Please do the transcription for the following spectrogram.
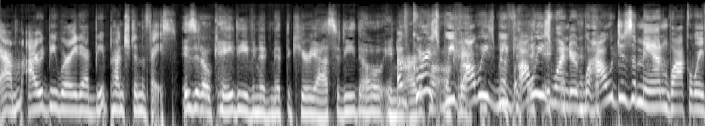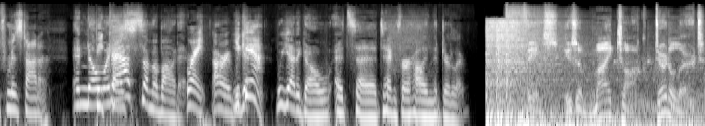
um, I would be worried I'd be punched in the face. Is it okay to even admit the curiosity though? In your Of course, article? we've Okay. always we've always wondered well, how does a man walk away from his daughter? and no one because- asks them about it. Right. All right. We You got- can't. We got to go. It's uh, time for hauling the dirt alert. This is a My Talk dirt alert.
